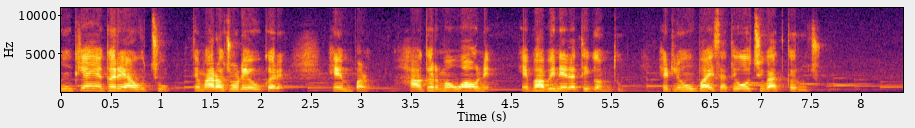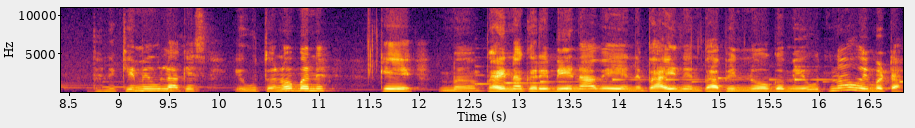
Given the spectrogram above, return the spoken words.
હું ક્યાં અહીંયા ઘરે આવું છું? તે મારા જોડે એવું કરે. એમ પણ હા ઘરમાં હું આવું ને એ ભાભીને નથી ગમતું. એટલે હું ભાઈ સાથે ઓછી વાત કરું છું. તને કેમ એવું લાગે છે? એવું તો ન બને કે ભાઈના ઘરે બેન આવે ને ભાઈને ને ભાભીને ન ગમે એવું જ ન હોય બટા.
